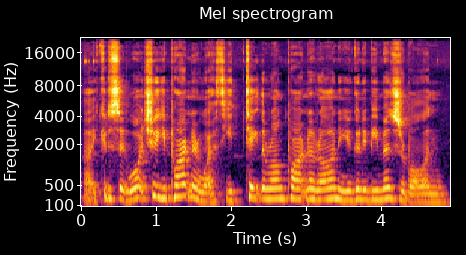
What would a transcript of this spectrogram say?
Uh, he could have said, watch who you partner with. You take the wrong partner on, and you're going to be miserable, and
